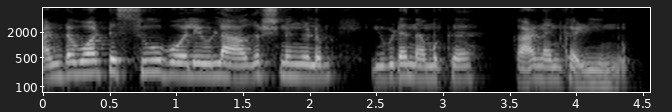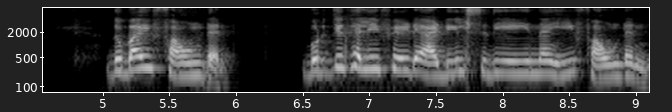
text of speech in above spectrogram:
അണ്ടർവാട്ടർ സൂ പോലെയുള്ള ആകർഷണങ്ങളും ഇവിടെ നമുക്ക് കാണാൻ കഴിയുന്നു. ദുബായ് ഫൗണ്ടൻ. ബുർജ് ഖലീഫയുടെ അടിയിൽ സ്ഥിതി ചെയ്യുന്ന ഈ ഫൗണ്ടൻ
